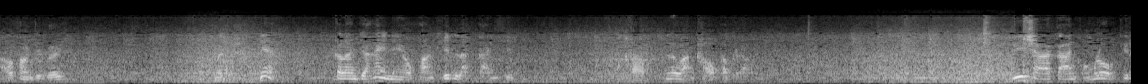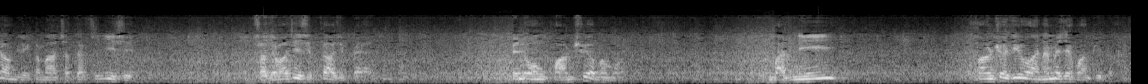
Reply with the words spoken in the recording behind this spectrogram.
เอาความจุดเลยมันเนี่ยกำลังจะให้แนวความคิดหลักการคิด ครับ ระหว่างเขากับเรา วิชาการของโลกที่เราเรียนกันมาศตวรรษที่ยี่สิบ ศตวรรษที่สิบเก้าสิบแปดเป็นองค์ความเชื่อมาหมด บัดนี้ความเชื่อที่ว่านั้นไม่ใช่ความผิดหรอกครับ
